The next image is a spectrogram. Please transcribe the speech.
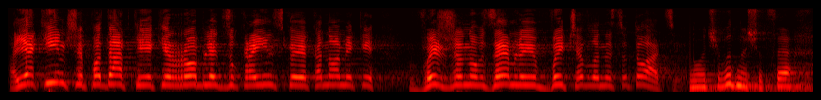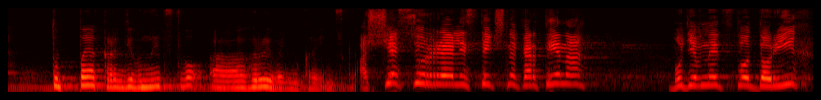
А як інші податки, які роблять з української економіки вижжену в землю і вичавлену ситуацію. Ну очевидно, що це тупе крадівництво е, гривень українських. А ще сюрреалістична картина будівництво доріг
